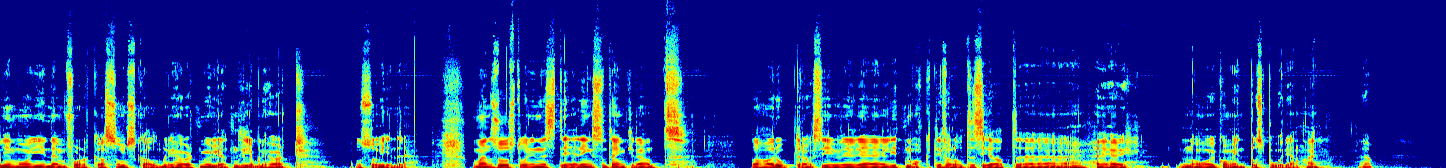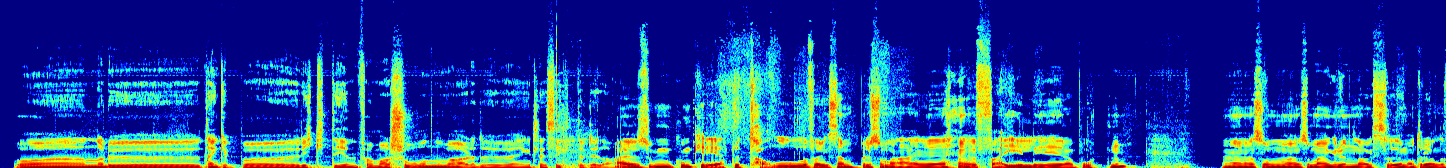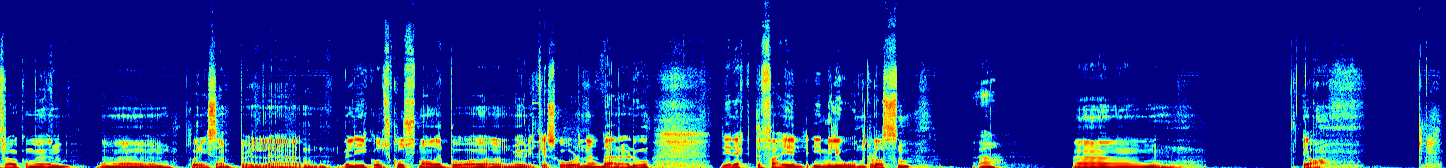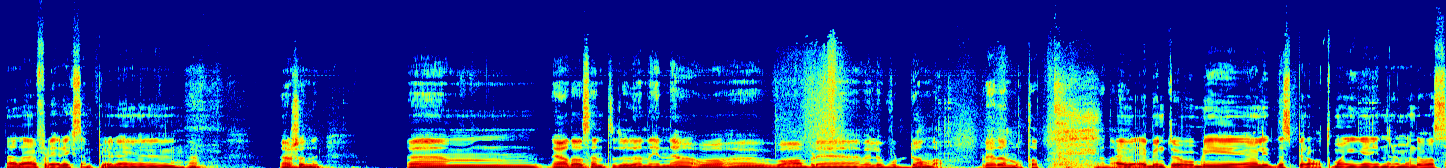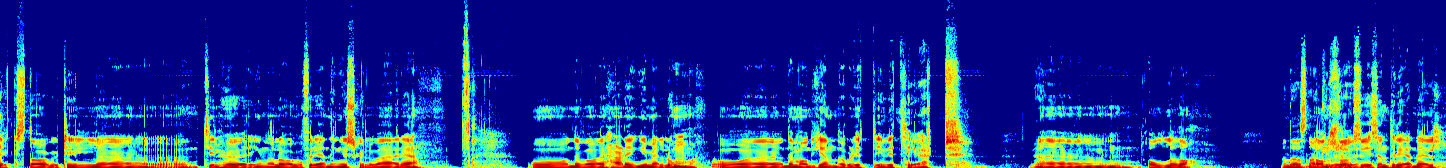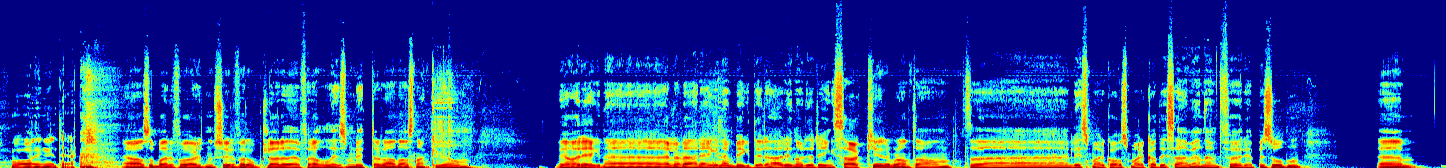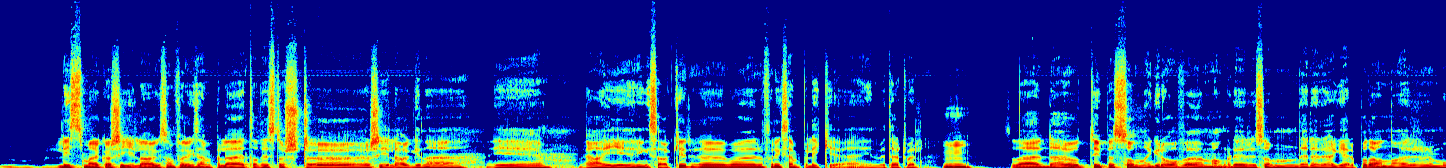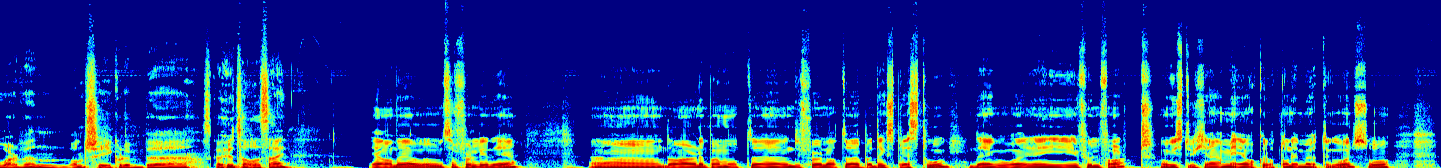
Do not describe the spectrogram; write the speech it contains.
vi må gi dem folka som skal bli hørt, muligheten til å bli hørt, osv. Og med en så stor investering så tenker jeg at da har oppdragsgiver eh, litt makt i forhold til å si at eh, hei, hei, nå må vi komme inn på sporet igjen her. Ja. Og når du tenker på riktig informasjon, hva er det du egentlig sikter til da? Det er konkrete tall, f.eks., som er eh, feil i rapporten. Som, som er grunnlagsmateriale fra kommunen. F.eks. vedlikeholdskostnader på de ulike skolene. Der er det jo direkte feil i millionklassen. Ja. Uh, ja. Nei, det er flere eksempler. Ja, jeg skjønner. Um, ja, da sendte du den inn, ja. Og uh, hva ble Eller hvordan, da? Ble den mottatt? Den jeg, jeg, begynte å bli litt desperat, må jeg innrømme. Det var seks dager til, uh, til høringen av lag og foreninger skulle være. Og det var helg imellom, og eh, de hadde ikke enda blitt invitert. Ja. Eh, alle, da Anslagsvis en tredel var invitert. Ja, altså Bare for ordens skyld, for å oppklare det for alle de som lytter, da, da snakker vi om vi har egne, eller Det er egne bygder her i Nordre Ringsaker, bl.a. Uh, Lismark og Åsmarka. Disse er vi har nevnt før i episoden. Uh, Lismarka skilag, som f.eks. er et av de største skilagene i ja, i Ringsaker eh, var f.eks. ikke invitert, vel. Mm. Så det er, det er, jo type sånne grove mangler som dere reagerer på da, når Moelven vannskiklubb eh, skal uttale seg? Ja, det er jo selvfølgelig det. Eh, da er det på en måte Du føler at du er på et ekspresstog. Det går i full fart. Og hvis du ikke er med akkurat når det møtet går, så,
